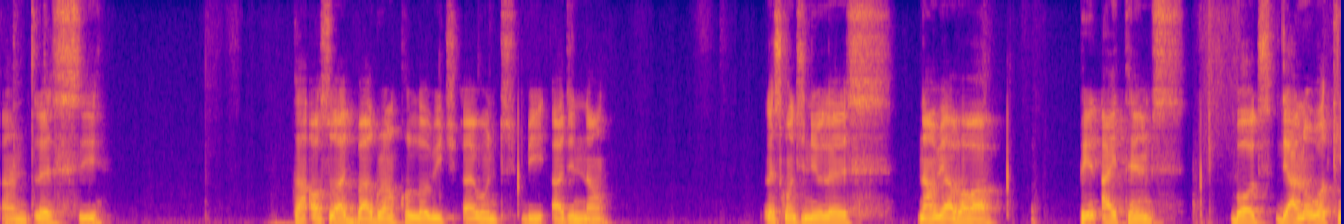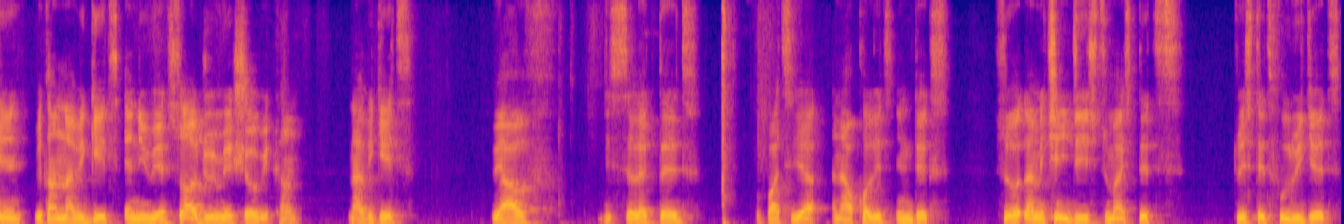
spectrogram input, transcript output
And let's see can also add background color which I won't be adding now. Let's continue. Let's now we have our pane items but they are not working. We can't navigate anywhere. So how do we make sure we can navigate? We have the selected property here and i'll call it index. So let me change this to my states to a stateful widget.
